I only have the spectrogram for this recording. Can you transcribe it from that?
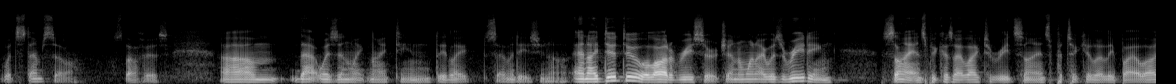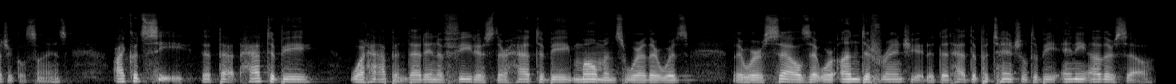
what stem cell stuff is. Um, that was in like 19, the late 70s, you know. And I did do a lot of research. And when I was reading science, because I like to read science, particularly biological science, I could see that that had to be what happened. That in a fetus there had to be moments where there was there were cells that were undifferentiated that had the potential to be any other cell,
